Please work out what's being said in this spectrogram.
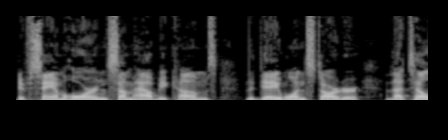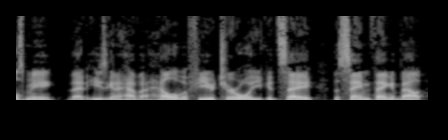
if Sam Horn somehow becomes the day one starter, that tells me that he's going to have a hell of a future. Well, you could say the same thing about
